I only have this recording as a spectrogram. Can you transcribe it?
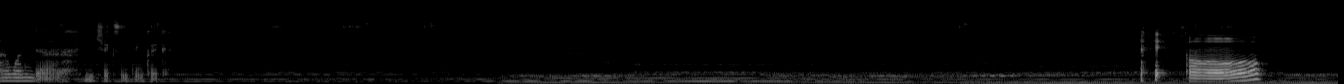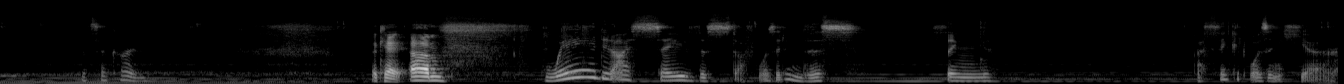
I wonder. Let me check something quick. Oh, that's so kind. Okay, um, where did I save this stuff? Was it in this thing? I think it was in here.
